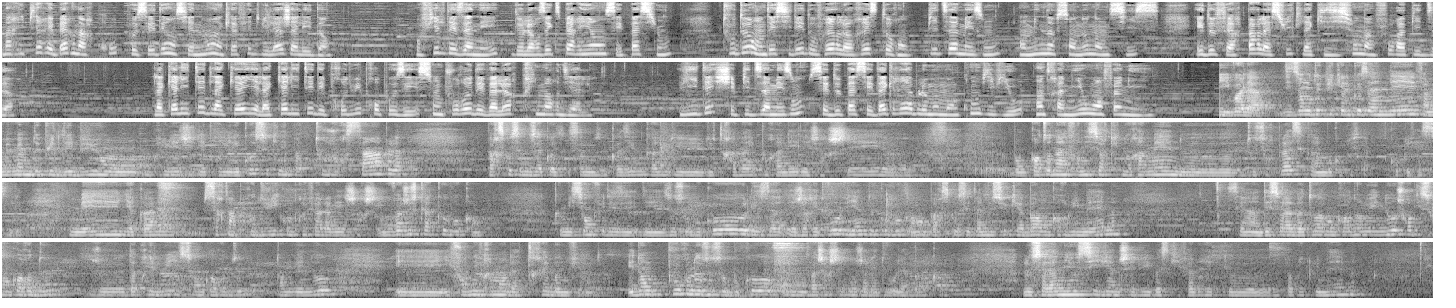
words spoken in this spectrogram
Marie-Pierre et Bernard Proux possédaient anciennement un café de village à l'Édin. Au fil des années, de leurs expériences et passions, tous deux ont décidé d'ouvrir leur restaurant Pizza Maison en 1996 et de faire par la suite l'acquisition d'un four à pizza. La qualité de l'accueil et la qualité des produits proposés sont pour eux des valeurs primordiales. L'idée chez Pizza Maison, c'est de passer d'agréables moments conviviaux entre amis ou en famille. Voilà, disons que depuis quelques années, enfin même depuis le début, on, privilégie les produits locaux, ce qui n'est pas toujours simple parce que ça nous, ça occasionne quand même du, travail pour aller les chercher. Euh, euh, bon, quand on a un fournisseur qui nous ramène euh, tout sur place, c'est quand même beaucoup plus, facile. Mais il y a quand même certains produits qu'on préfère aller chercher. On va jusqu'à Covocan. Comme ici, on fait des, des ossobocaux, les, les jarrets de veau viennent de Covocan parce que c'est un monsieur qui abat encore lui-même. C'est un des seuls abattoirs encore dans le Hainaut. Je crois qu'ils sont encore deux. D'après lui, ils sont encore deux dans le Hainaut. Et il fournit vraiment de très bonne viande. Et donc pour nos ossobuco, on va chercher nos jarrets de veau là-bas. Le salami aussi vient de chez lui parce qu'il fabrique, euh, fabrique lui-même.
